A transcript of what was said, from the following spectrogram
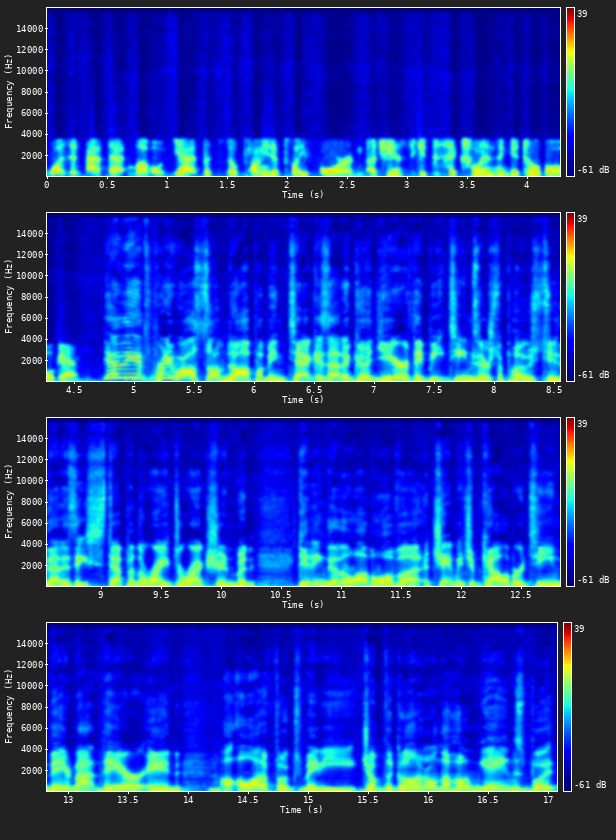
wasn't at that level yet, but still plenty to play for and a chance to get to six wins and get to a bowl game. Yeah, I think it's pretty well summed up. I mean, Tech has had a good year. If they beat teams they're supposed to. That is a step in the right direction. But getting to the level of a championship caliber team, they're not there. And a lot of folks maybe jump the gun on the home games, but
